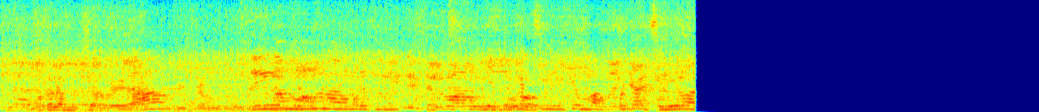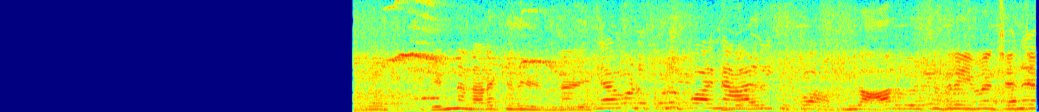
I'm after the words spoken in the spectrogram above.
போனேன் வல்ல வருது இந்த இடம் சரியில்லை முதலமைச்சர் என்ன நடக்குது இந்த ஆறு வருஷத்துல இவன் செஞ்ச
